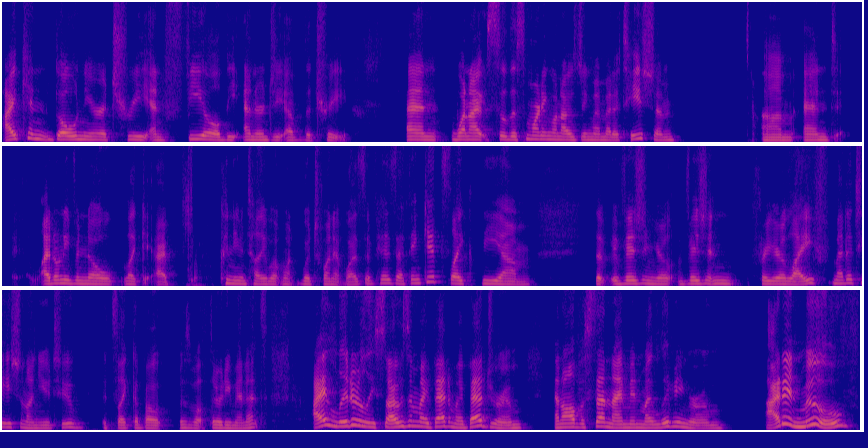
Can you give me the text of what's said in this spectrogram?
I can go near a tree and feel the energy of the tree. And when I, so this morning when I was doing my meditation, um, and I don't even know, like, I couldn't even tell you what one, which one it was of his. I think it's like the, um, the vision, your vision for your life meditation on YouTube. It's like about, it was about 30 minutes. I literally, so I was in my bed in my bedroom and all of a sudden I'm in my living room. I didn't move,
